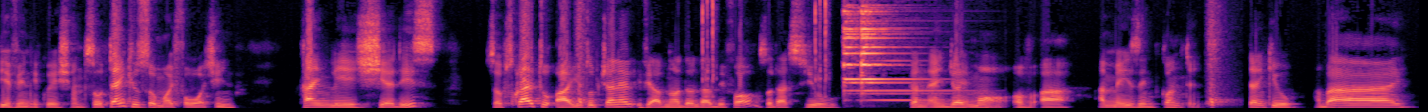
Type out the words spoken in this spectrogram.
given equation. So thank you so much for watching. Kindly share this. Subscribe to our youtube channel if you have not done that before so that you can enjoy more of our amazing content. Thank you. Bye bye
